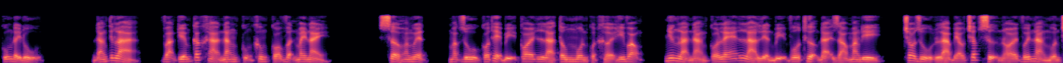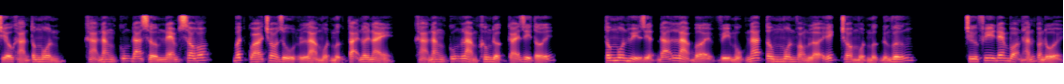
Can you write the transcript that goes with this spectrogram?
cũng đầy đủ. Đáng tiếc là, vạn kiếm các khả năng cũng không có vận may này sở hoa nguyệt, mặc dù có thể bị coi là tông môn quật khởi hy vọng, nhưng là nàng có lẽ là liền bị vô thượng đại giáo mang đi, cho dù là béo chấp sự nói với nàng muốn chiếu khán tông môn, khả năng cũng đã sớm ném sau, bất quá cho dù là một mực tại nơi này, khả năng cũng làm không được cái gì tới. Tông môn hủy diệt đã là bởi vì mục nát tông môn vòng lợi ích cho một mực đứng vững. Trừ phi đem bọn hắn toàn đuổi,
